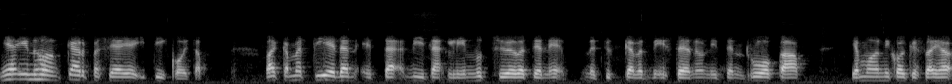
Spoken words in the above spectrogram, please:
Minä inhoan kärpäsiä ja itikoita. Vaikka mä tiedän, että niitä linnut syövät ja ne, ne tykkäävät niistä ja ne on niiden ruokaa, ja mä oon niin oikeastaan ihan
